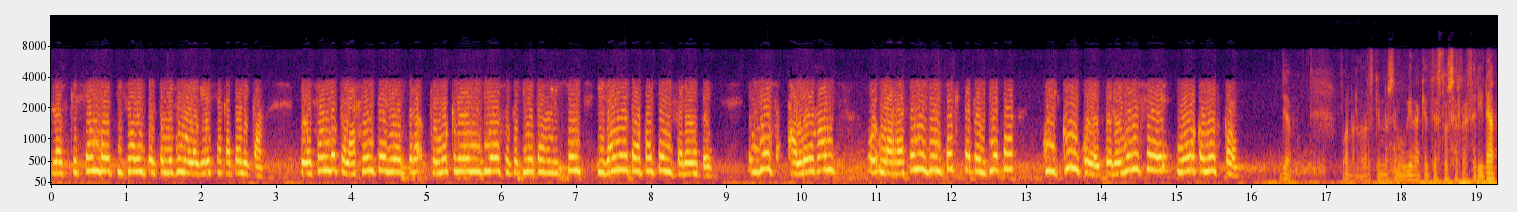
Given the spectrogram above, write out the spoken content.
los, que se han bautizado y pertenecen a la Iglesia Católica? Pensando que la gente de que no cree en Dios o que tiene otra religión irán a otra parte diferente. Ellos alegan las razones de un texto que empieza cuicunque, pero yo no sé, no lo conozco. Ya. Bueno, la verdad es que no sé muy bien a qué texto se referirá,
